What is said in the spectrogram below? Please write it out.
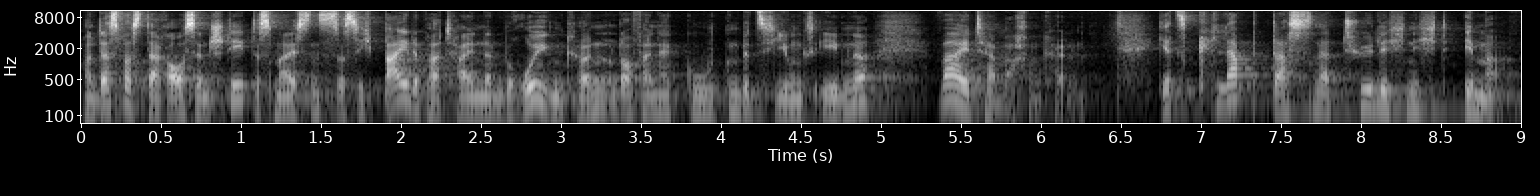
Und das, was daraus entsteht, ist meistens, dass sich beide Parteien dann beruhigen können und auf einer guten Beziehungsebene weitermachen können. Jetzt klappt das natürlich nicht immer.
